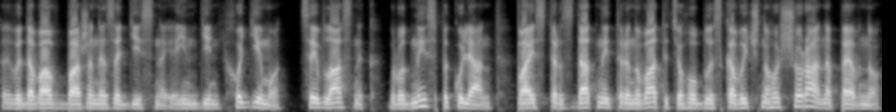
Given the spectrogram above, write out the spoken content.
видавав бажане за дійсне. Індінь, ходімо. Цей власник брудний спекулянт. Вайстер здатний тренувати цього блискавичного щура, напевно.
